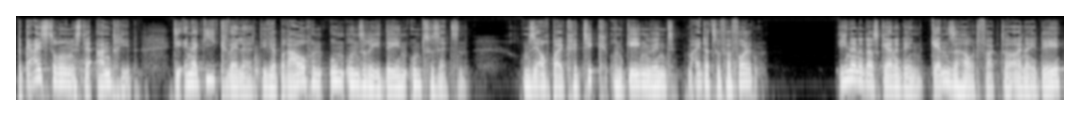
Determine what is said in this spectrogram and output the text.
Begeisterung ist der Antrieb, die Energiequelle, die wir brauchen, um unsere Ideen umzusetzen um sie auch bei Kritik und Gegenwind weiter zu verfolgen. Ich nenne das gerne den Gänsehautfaktor einer Idee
